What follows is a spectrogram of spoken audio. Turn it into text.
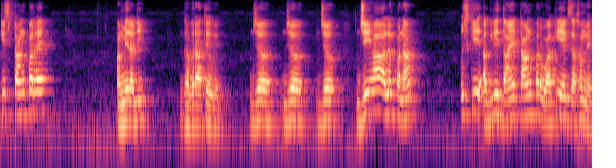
किस टांग पर है? अमीर अली घबराते हुए, ज ज ज, जी हाँ आलम पना उसकी अगली दाएँ टांग पर वाकई एक ज़ख़म है।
